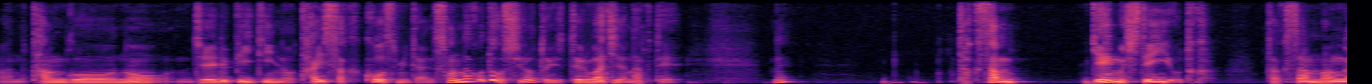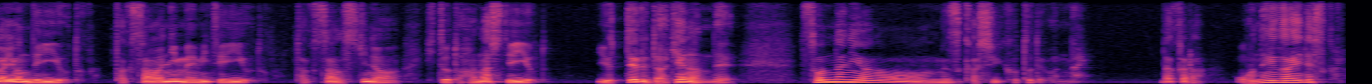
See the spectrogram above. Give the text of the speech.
あの単語の JLPT の対策コースみたいなそんなことをしろと言ってるわけじゃなくてねたくさんゲームしていいよとかたくさん漫画読んでいいよとかたくさんアニメ見ていいよとかたくさん好きな人と話していいよと言ってるだけなんでそんなにあの難しいことではない。だからお願いですから。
